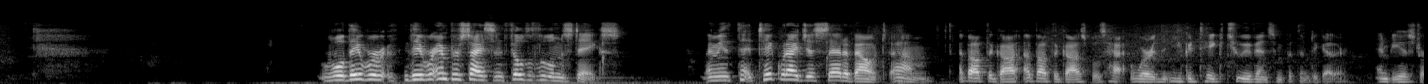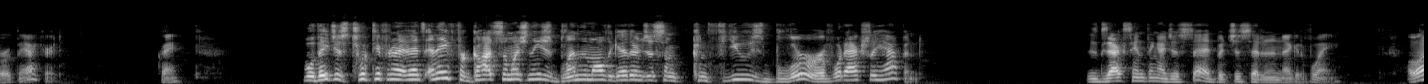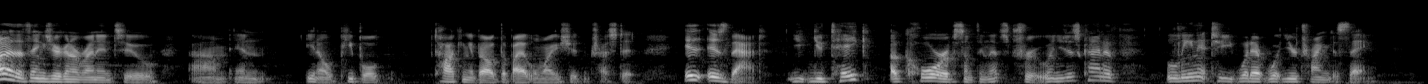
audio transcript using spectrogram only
Well, they were they were imprecise and filled with little mistakes. I mean, take what I just said about um, about the go about the Gospels where you could take two events and put them together and be historically accurate. Okay. Well, they just took different events and they forgot so much and they just blended them all together in just some confused blur of what actually happened. The exact same thing I just said, but just said in a negative way. A lot of the things you're going to run into um, in, you know, people talking about the Bible and why you shouldn't trust it is, is that. You, you take a core of something that's true, and you just kind of lean it to whatever what you're trying to say.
